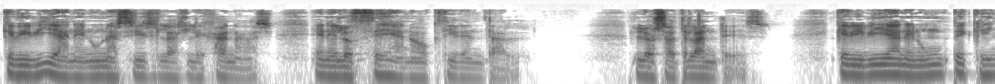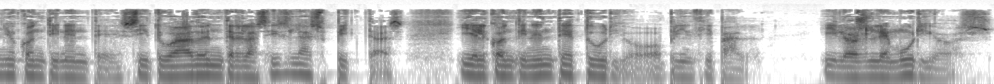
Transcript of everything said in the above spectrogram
que vivían en unas islas lejanas en el océano occidental. Los atlantes, que vivían en un pequeño continente situado entre las islas pictas y el continente turio o principal, y los lemurios,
